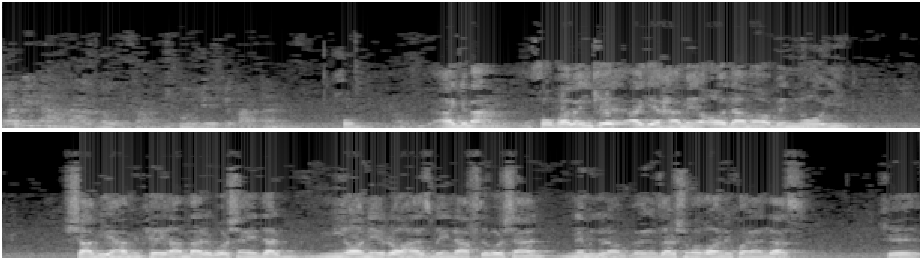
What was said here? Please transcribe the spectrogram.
شبیه هم از لحاظ سختی توجیهش که قطعا نیست. خب اگه من خب حالا اینکه اگه همه آدما به نوعی شبیه همین پیغمبره باشن یعنی در میانه راه از بین رفته باشن نمی‌دونم به نظر شما قانع کننده است که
